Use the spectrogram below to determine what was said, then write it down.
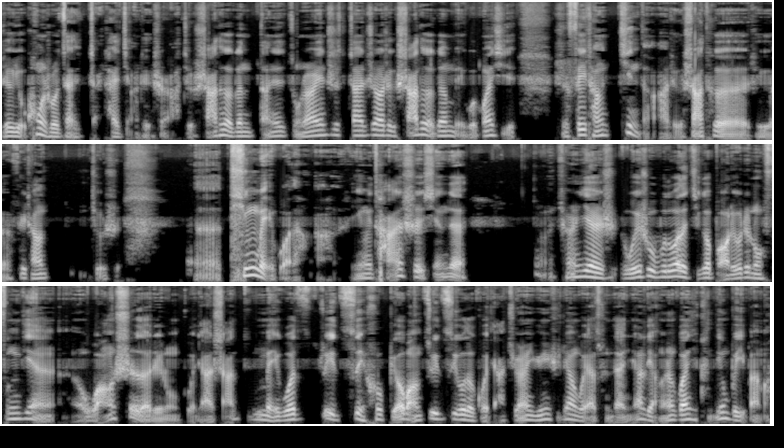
这个有空的时候再展开讲这个事儿啊。就是沙特跟大家，总而言之，大家知道这个沙特跟美国关系是非常近的啊。这个沙特这个非常就是呃听美国的啊，因为它是现在全世界是为数不多的几个保留这种封建王室的这种国家。沙美国最自由，标榜最自由的国家，居然允许这样国家存在，你看两个人关系肯定不一般嘛。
